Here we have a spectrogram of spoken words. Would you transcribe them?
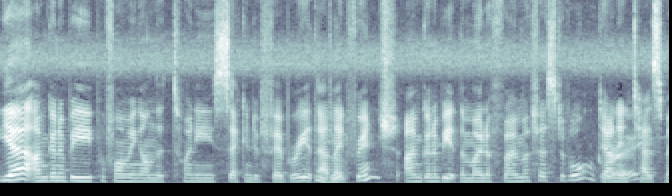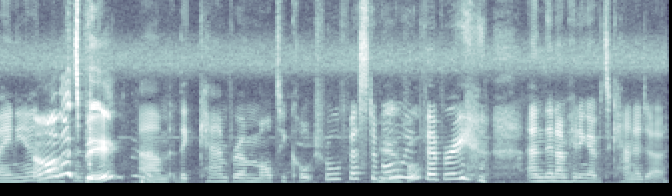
Yeah, I'm going to be performing on the 22nd of February at Mm-hmm. the Adelaide Fringe. I'm going to be at the Mona Foma Festival down in Tasmania. Oh, that's big. Um, the Canberra Multicultural Festival Beautiful. in February. and then I'm heading over to Canada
